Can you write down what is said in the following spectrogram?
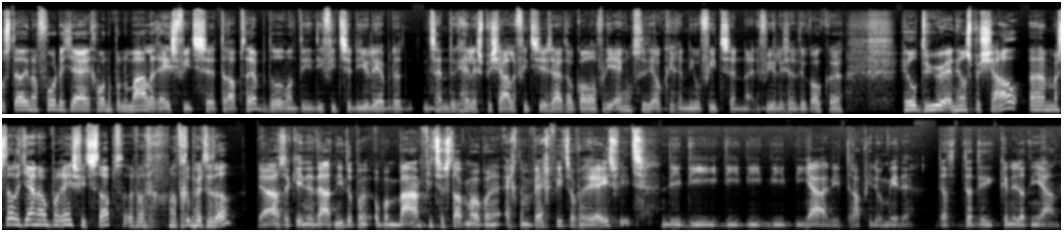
Stel je nou voor dat jij gewoon op een normale racefiets trapt. Hè? Ik bedoel, want die, die fietsen die jullie hebben, dat zijn natuurlijk hele speciale fietsen. Je zei het ook al over die Engelsen, die ook keer een nieuwe fiets. En nou, voor jullie zijn natuurlijk ook heel duur en heel speciaal. maar stel dat jij nou op een racefiets stapt. wat gebeurt er dan? Ja, als ik inderdaad niet op een, op een baanfiets stap, maar op een echt een wegfiets of een racefiets. Die, die, die, die, die, die ja, die trap je door midden. Dat, dat, die kunnen dat niet aan.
